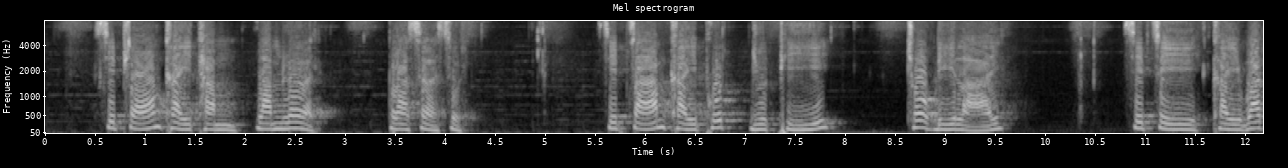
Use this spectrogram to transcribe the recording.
12. ไข่ธรรมล้ำเลิศ ประเสริฐสุด 13. ไข่พุทธหยุดผี โชคดีหลาย 14. ไข่วัด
